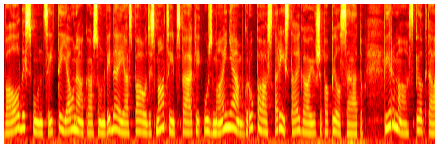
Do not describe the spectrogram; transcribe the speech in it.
valdis un citi jaunākās un vidējās paudzes mācību spēki uz maiņām grupās arī staigājuši pa pilsētu. Pirmā spilgtā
